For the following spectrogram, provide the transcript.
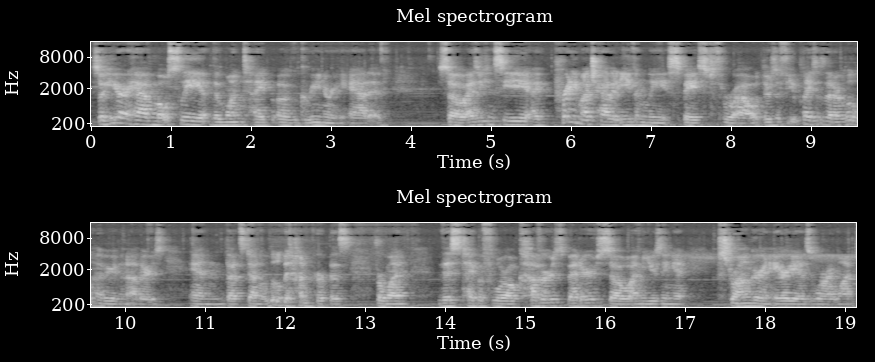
So here I have mostly the one type of greenery added. So as you can see, I pretty much have it evenly spaced throughout. There's a few places that are a little heavier than others, and that's done a little bit on purpose. For one, this type of floral covers better, so I'm using it stronger in areas where I want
